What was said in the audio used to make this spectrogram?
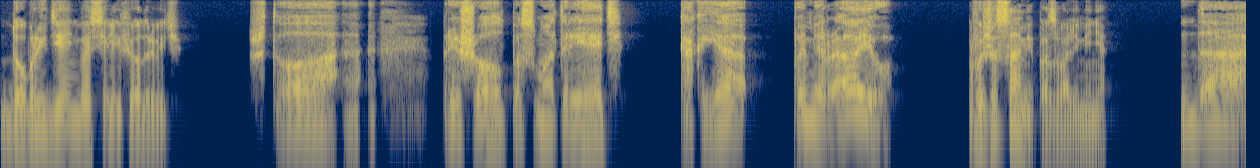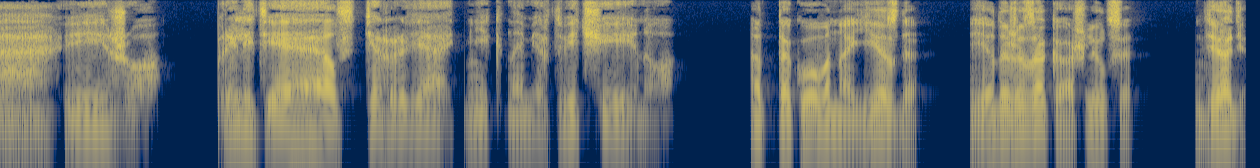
«Добрый день, Василий Федорович». «Что, пришел посмотреть, как я помираю?» «Вы же сами позвали меня». «Да, вижу. Прилетел стервятник на мертвечину». От такого наезда я даже закашлялся. «Дядя,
